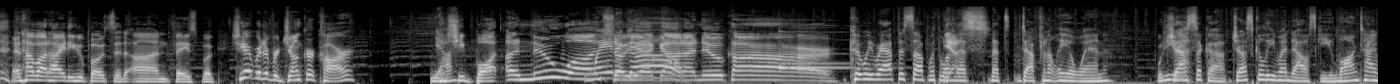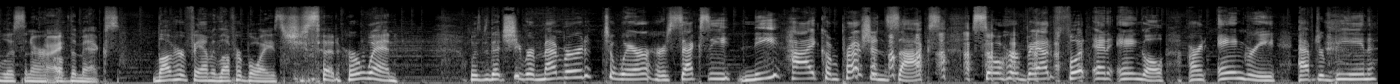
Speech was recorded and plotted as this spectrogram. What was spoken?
And how about Heidi, who posted on Facebook? She got rid of her junker car. yeah. And she bought a new one. Way so you go. got a new car. Can we wrap this up with one Yes. that's that's definitely a win? What do you got? Jessica, Jessica Lewandowski, longtime listener Right. of the mix. Love her family, love her boys. She said her win was that she remembered to wear her sexy knee-high compression socks so her bad foot and ankle aren't angry after being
